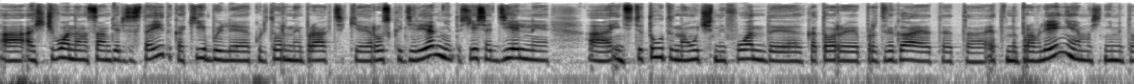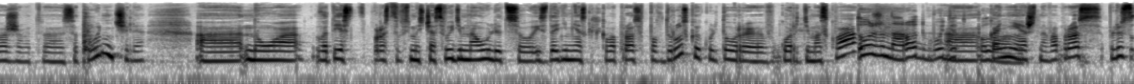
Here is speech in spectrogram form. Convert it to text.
а, а из чего она на самом деле состоит, какие были культурные практики русской деревни. То есть есть отдельные а, институты, научные фонды, которые продвигают это, это направление, мы с ними тоже вот э, сотрудничали. А, но вот если просто мы сейчас выйдем на улицу и зададим несколько вопросов по поводу русской культуры в городе Москва. Тоже народ будет а, Конечно, вопрос. Плюс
